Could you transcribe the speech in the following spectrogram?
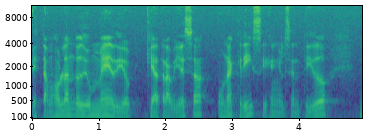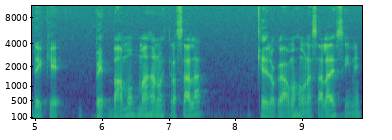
estamos hablando de un medio que atraviesa una crisis en el sentido de que vamos más a nuestra sala que lo que vamos a una sala de cine.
